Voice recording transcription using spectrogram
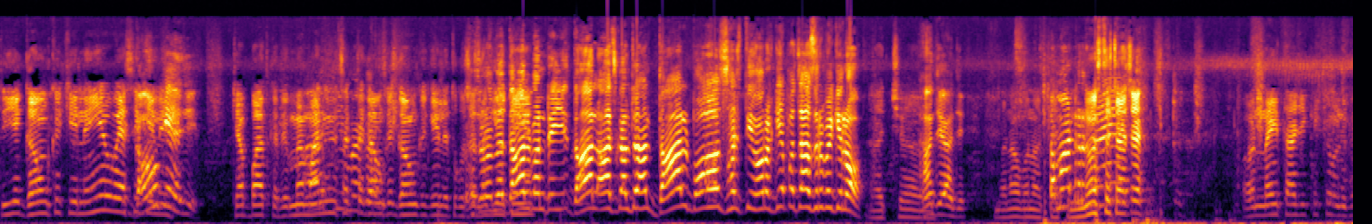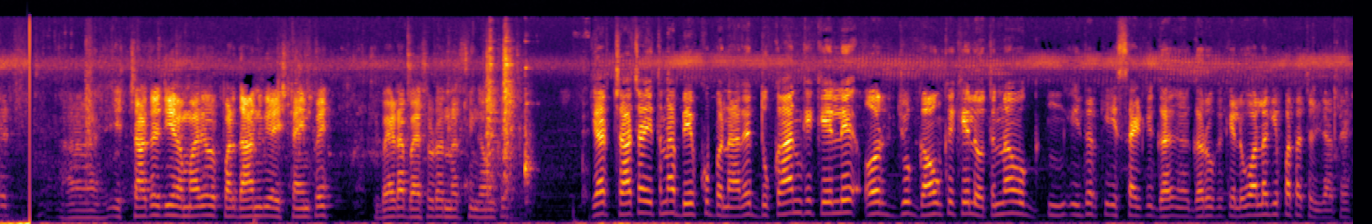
तो ये गाँव के केले हैं वैसे गाँव के हैं जी। क्या बात कर रहे हो? मैं मान ही नहीं सकता गाँव के गाँव के केले तो कुछ में दाल बन रही है। दाल आजकल तो दाल बहुत सस्ती हो रखी है पचास रुपए किलो। अच्छा। हाँ जी हाँ जी। बनाओ बनाओ टमाटर नमस्ते चाचा। और नई ताजी के क्यों फिर? हाँ ये चाचा जी हमारे और प्रधान भी है इस टाइम पे बेड़ा बैसोड़ा नरसिंह गाँव के। यार चाचा इतना बेवकूफ़ बना रहे दुकान के केले और जो गाँव के केले होते हैं ना वो इधर के इस साइड के घर- घरों के केले वो अलग ही पता चल जाते हैं।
